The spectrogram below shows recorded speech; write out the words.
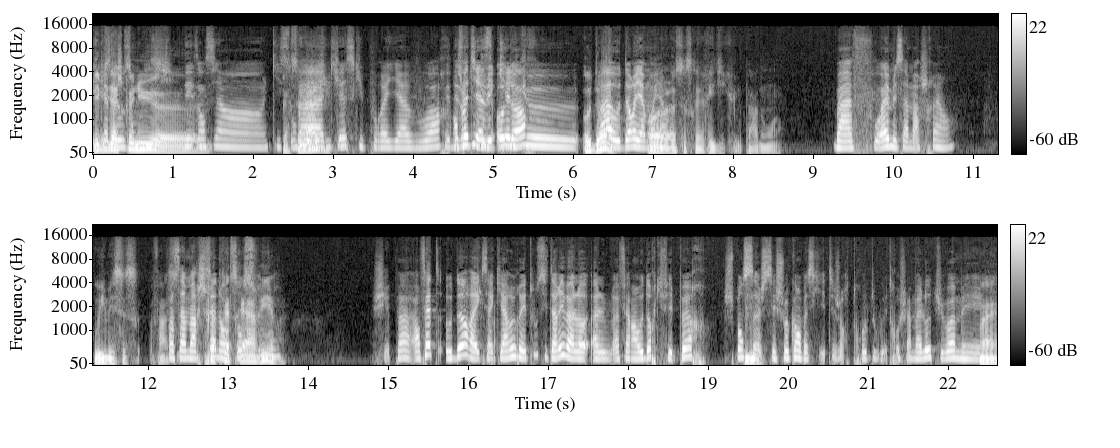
des caméos visages connus. zombies, euh, Des anciens qui sont. Bah, qu'est-ce qu'il pourrait y avoir En fait, il y avait quelques. Odor? Ah, Odor, il y a Oh moyen. là là, ce serait ridicule, pardon. Bah, f- ouais, mais ça marcherait. Hein. Oui, mais ce serait. Enfin, Enfin, ça marcherait ça dans le sens prêterait à où- rire. Je sais pas. En fait, Odor, avec sa carrure et tout, si t'arrives à, à faire un Odor qui fait peur, je pense que Mm. ça- c'est choquant parce qu'il était genre trop doux et trop chamallow, tu vois. Mais Ouais.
